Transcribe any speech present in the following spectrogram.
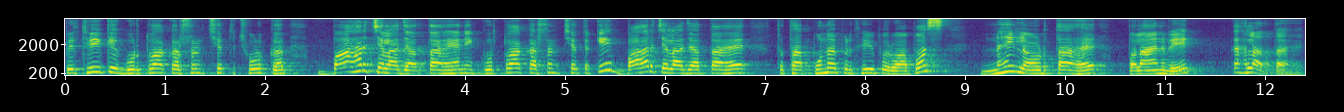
पृथ्वी के गुरुत्वाकर्षण क्षेत्र छोड़कर बाहर चला जाता है, यानी गुरुत्वाकर्षण क्षेत्र के बाहर चला जाता है तथा पुनः पृथ्वी पर वापस नहीं लौटता है, पलायन वेग कहलाता है।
